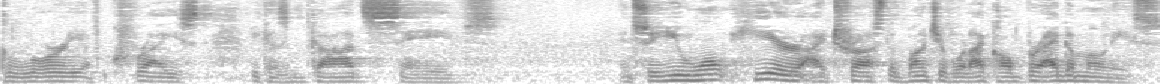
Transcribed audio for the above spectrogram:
glory of Christ because God saves. And so you won't hear, I trust, a bunch of what I call bragamonies.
